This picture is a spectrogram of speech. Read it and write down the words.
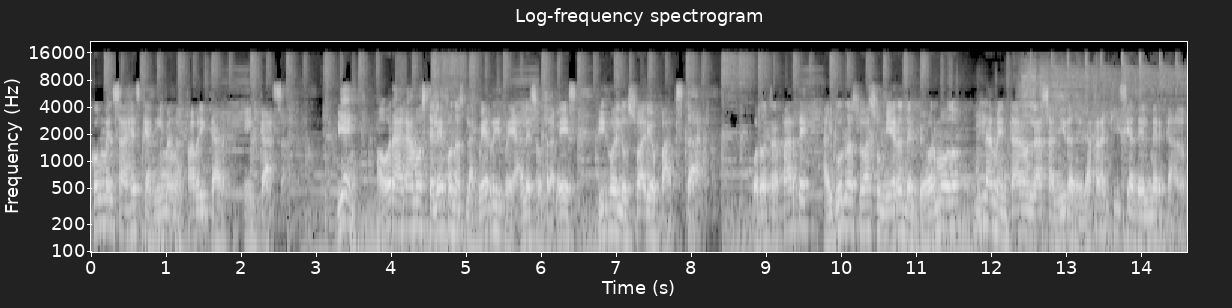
con mensajes que animan a fabricar en casa. Bien, ahora hagamos teléfonos BlackBerry reales otra vez, dijo el usuario Papstar. Por otra parte, algunos lo asumieron del peor modo y lamentaron la salida de la franquicia del mercado.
